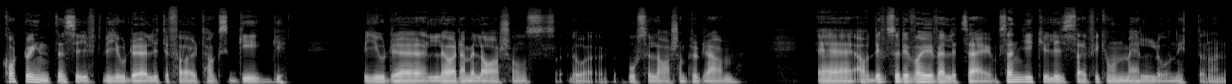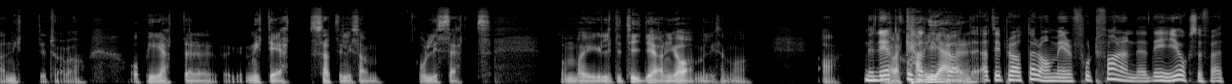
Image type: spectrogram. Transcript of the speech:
kort och intensivt. Vi gjorde lite företagsgig. Vi gjorde Lördag med Larssons, då, Bosse Larsson-program. Eh, det, så det var ju väldigt så här. Sen gick ju Lisa, fick hon Mello 1990 tror jag var. Och Peter 91. Så att det liksom, och Lisette. De var ju lite tidigare än jag. Men liksom, och, Men det är rätt coolt att vi, pratar, att vi pratar om er fortfarande. Det är ju också för att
